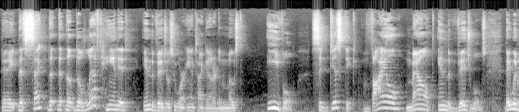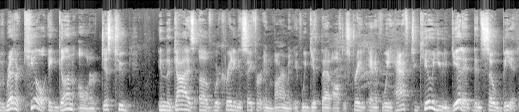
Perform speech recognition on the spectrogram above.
They, the, sec, the, the, the left-handed individuals who are anti-gun are the most evil, sadistic, vile-mouthed individuals. They would rather kill a gun owner just to in the guise of we're creating a safer environment if we get that off the street and if we have to kill you to get it then so be it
